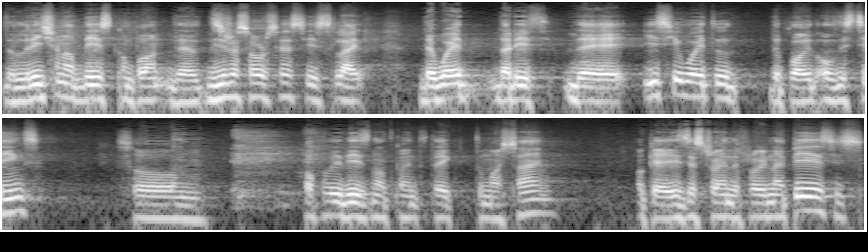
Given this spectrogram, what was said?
the deletion of these, the, these resources is like the way that is the easy way to deploy all these things. So um, hopefully this is not going to take too much time. Okay, it's destroying the floating IPs, it's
